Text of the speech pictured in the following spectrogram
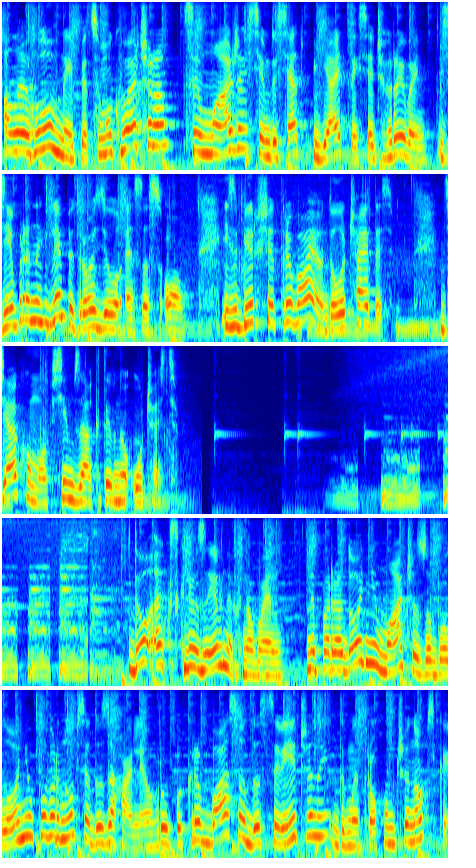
Але головний підсумок вечора це майже 75 тисяч гривень, зібраних для підрозділу ССО. І збір ще триває. Долучайтесь. Дякуємо всім за активну участь. До ексклюзивних новин напередодні матчу з оболоню повернувся до загальної групи Кривбасу досвідчений Дмитро Хомчиновський.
